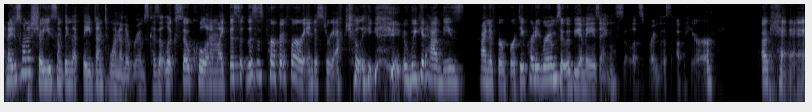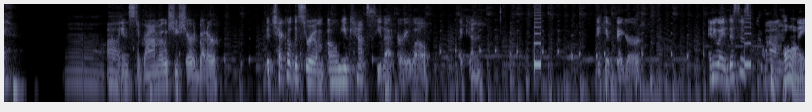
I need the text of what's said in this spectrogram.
And I just want to show you something that they've done to one of the rooms because it looks so cool. And I'm like, this this is perfect for our industry. Actually, if we could have these kind of for birthday party rooms, it would be amazing. So let's bring this up here. Okay. Mm, oh, Instagram. I wish you shared better. But check out this room. Oh, you can't see that very well. I can make it bigger. Anyway, this is Pong Pong.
